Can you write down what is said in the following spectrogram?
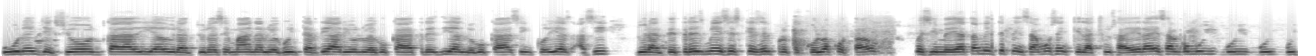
una inyección cada día durante una semana, luego interdiario, luego cada tres días, luego cada cinco días, así durante tres meses, que es el protocolo acortado, pues inmediatamente pensamos en que la chuzadera es algo muy, muy, muy, muy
